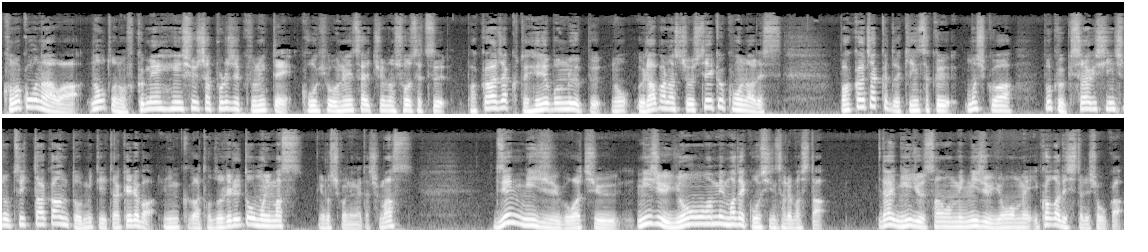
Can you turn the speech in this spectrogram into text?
このコーナーはノートの覆面編集者プロジェクトにて好評連載中の小説爆破ジャックと平凡ループの裏話をしていくコーナーです。爆破ジャックで検索もしくは僕、木更木新一のツイッターアカウントを見ていただければリンクが辿れると思います。よろしくお願いいたします。全25話中24話目まで更新されました。第23話目、24話目いかがでしたでしょうか？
